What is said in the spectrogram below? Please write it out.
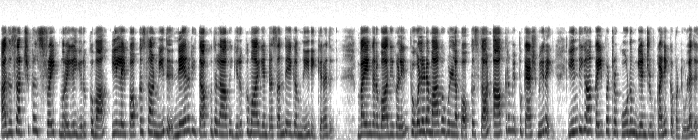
அது சர்ஜிக்கல் ஸ்ட்ரைக் முறையில் இருக்குமா? இல்லை பாகிஸ்தான் மீது நேரடி தாக்குதலாக இருக்குமா என்ற சந்தேகம் நீடிக்கிறது. பயங்கரவாதிகளின் புகலிடமாக உள்ள பாகிஸ்தான் ஆக்கிரமிப்பு காஷ்மீரை இந்தியா கைப்பற்றக்கூடும் என்றும் கணிக்கப்பட்டுள்ளது.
